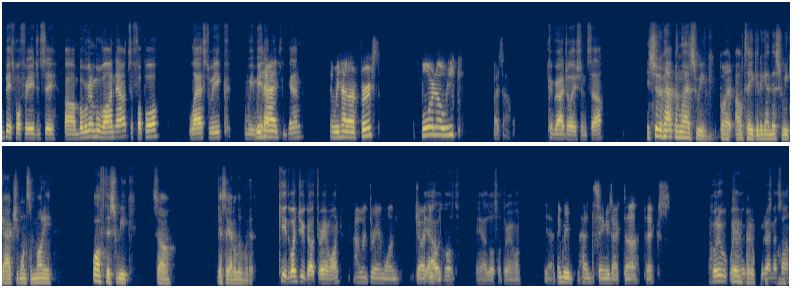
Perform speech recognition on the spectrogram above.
baseball free agency. Um, but we're gonna move on now to football. Last week we We made our had- again. And we had our first 4 0 week by Sal. Congratulations, Sal. It should have happened last week, but I'll take it again this week. I actually won some money off this week, so guess I got to live with it. Keith, what'd you go? Three and one. I went 3 and 1. Joe, I yeah, think I was also. Yeah, I was also three and one. Yeah, I think we had the same exact uh, picks. Who do wait? Yeah, Who, better did- who did I miss on?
